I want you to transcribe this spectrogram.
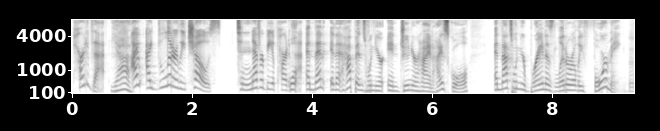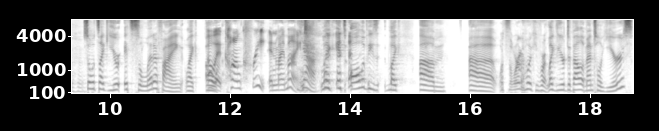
part of that. Yeah. I I literally chose to never be a part of that. and then and it happens when you're in junior high and high school. And that's when your brain is literally forming. So it's like you're it's solidifying like Mm-hmm. oh, oh, it concrete in my mind. Yeah, like it's all of these like um uh what's the word I'm looking for? Like your developmental years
